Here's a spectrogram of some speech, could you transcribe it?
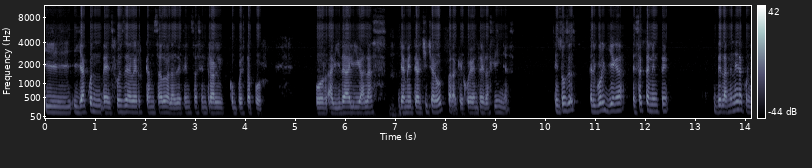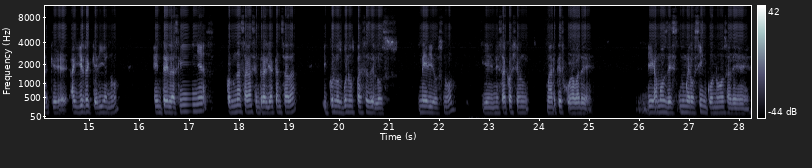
y, ya después de haber cansado a la defensa central compuesta por, por Avidal y Galas, ya mete al Chicharro para que juegue entre las líneas. Entonces, el gol llega exactamente de la manera con la que Aguirre quería, ¿no? Entre las líneas, con una saga central ya cansada y con los buenos pases de los medios, ¿no? Y en esa ocasión Márquez jugaba de, digamos, de número 5, ¿no? O sea, de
